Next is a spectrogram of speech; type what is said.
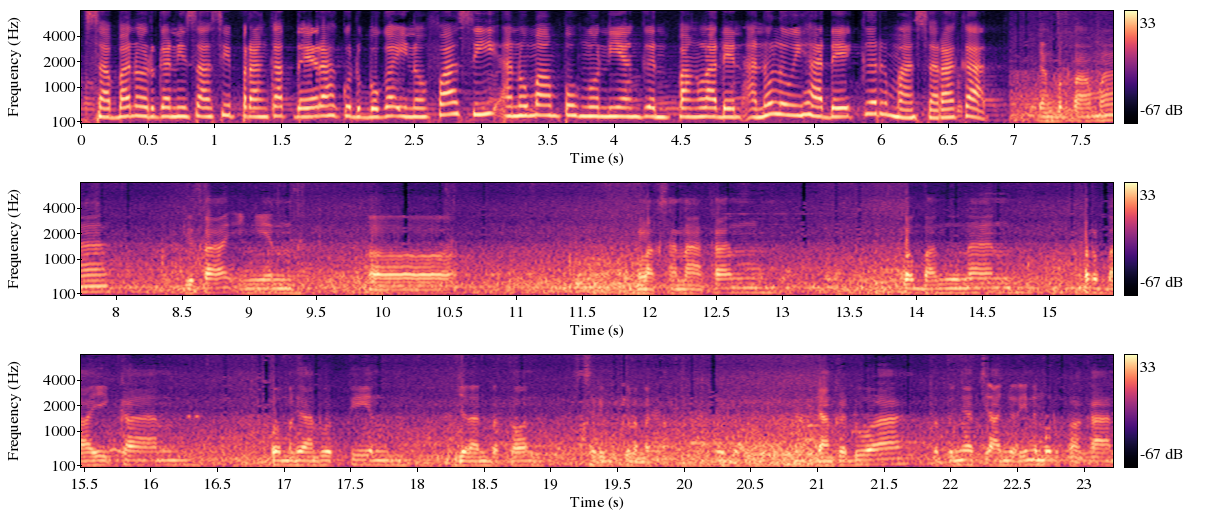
Saban organisasi perangkat daerah kudu boga inovasi anu mampu nguniangkeun pangladen anu leuwih hade ke masyarakat. Yang pertama kita ingin uh, melaksanakan pembangunan, perbaikan, pemeliharaan rutin jalan beton 1000 km. Yang kedua, tentunya Cianjur ini merupakan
